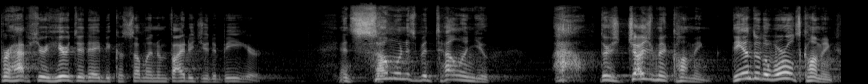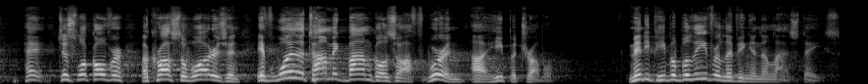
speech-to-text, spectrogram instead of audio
Perhaps you're here today because someone invited you to be here. And someone has been telling you, Wow, there's judgment coming. The end of the world's coming. Hey, just look over across the waters, and if one atomic bomb goes off, we're in a heap of trouble. Many people believe we're living in the last days.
